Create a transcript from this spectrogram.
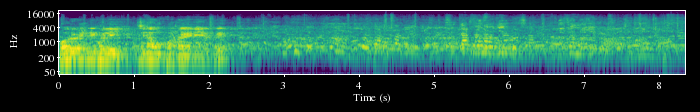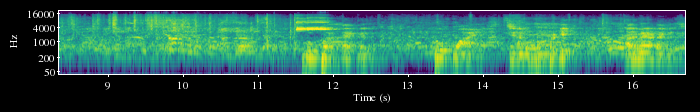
ஒரு வெற்றி புள்ளி சின்னமும் போன்ற அணியிற்கு சூப்பர் டேக்கிள் டூ பாயிண்ட் சின்னமும் பொன்பட்டி அருமையான டேக்கிள்ஸ்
